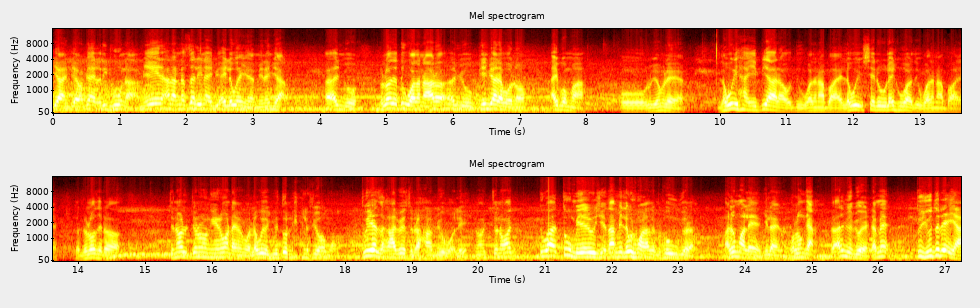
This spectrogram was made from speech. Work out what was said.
ပြရင်ပြရင်ပြရင်လက်တီထိုးနေတာအမြဲအဲ့ဒါ24နိုင်ပြီးအဲလောဝေးဟန်ရအမြဲတမ်းပြတာအဲအဲ့မျိုးလောလောဆယ်သူ့ဝါသနာကတော့အဲ့မျိုးပြင်းပြတယ်ပေါ့နော်အဲ့ပုံမှာဟိုဘယ်လိုပြောမလဲ လဝိဟန်ရေးပြရတာကိုသူဝါသနာပါတယ်လဝိ shadow light ဟိုကသူဝါသနာပါတယ်လောလောဆယ်တော့ကျွန်တော်ကျွန်တော်ငယ်တော့အတိုင်းပဲပေါ့လဝိကိုယူသွတ်နေလို့ပြောမှာသူရဲ့စကားပြောဆိုတာဟာမျိုးပေါ့လေနော်ကျွန်တော်က तू ကသူ့မေးလို့ရှိရင်ဒါမင်းလှုပ်ထမလားဆိုမထိုးဘူးပြောတာဘာလို့မှလဲကြည့်လိုက်ဘောလုံးကံအဲ့လိုမျိုးပြောတယ်ဒါပေမဲ့ तू ယူသွတ်တဲ့အရာ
